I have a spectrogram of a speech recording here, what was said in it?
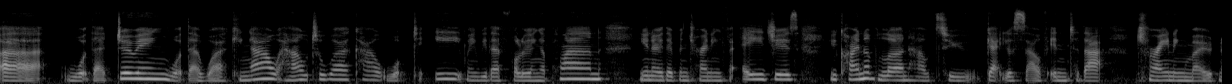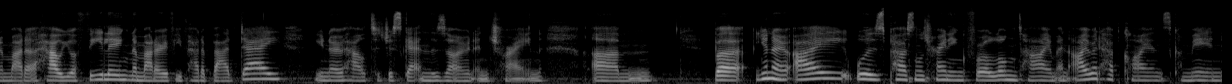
uh, what they're doing, what they're working out, how to work out, what to eat. Maybe they're following a plan. You know, they've been training for ages. You kind of learn how to get yourself into that training mode no matter how you're feeling, no matter if you've had a bad day. You know how to just get in the zone and train. Um, but, you know, I was personal training for a long time and I would have clients come in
